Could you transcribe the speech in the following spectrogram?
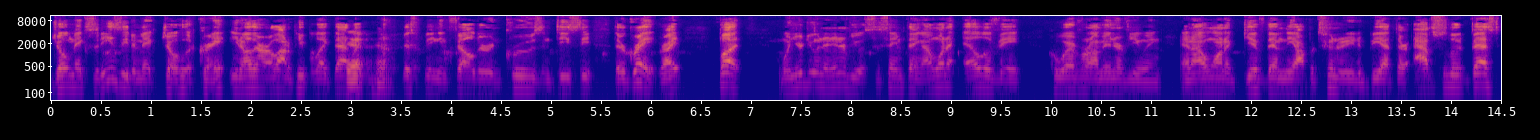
Joe makes it easy to make Joe look great. You know, there are a lot of people like that, yeah, like yeah. being and Felder and Cruz and DC. They're great, right? But when you're doing an interview, it's the same thing. I want to elevate whoever I'm interviewing, and I want to give them the opportunity to be at their absolute best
